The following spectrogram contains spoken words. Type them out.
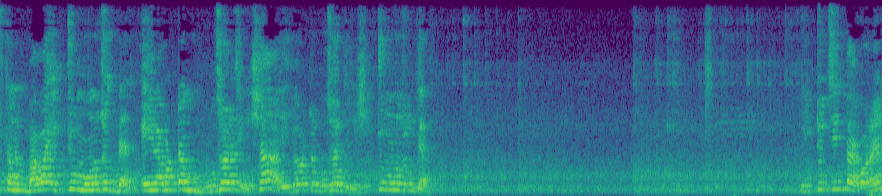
স্থানাঙ্ক, বাবা, একটু মনোযোগ দেন। এই ব্যাপারটা বোঝার জিনিস হ্যাঁ? এই ব্যাপারটা বোঝার জিনিস, একটু মনোযোগ দেন। একটু চিন্তা করেন,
